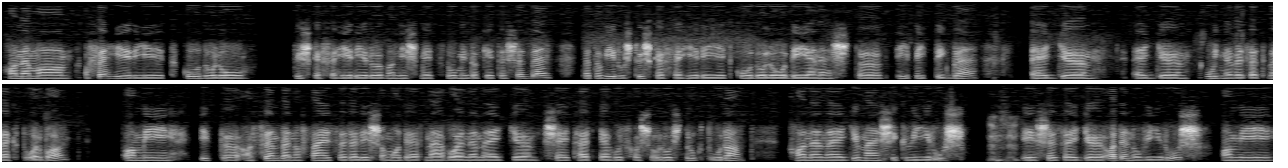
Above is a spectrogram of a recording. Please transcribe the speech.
hanem a, a fehérjét kódoló tüskefehérjéről van ismét szó mind a két esetben, tehát a vírus tüskefehérjét kódoló DNS-t építik be egy, egy úgynevezett vektorba, ami itt a szemben a Pfizer-el és a Modernával nem egy sejthártyához hasonló struktúra, hanem egy másik vírus. Uh-huh. És ez egy adenovírus, ami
